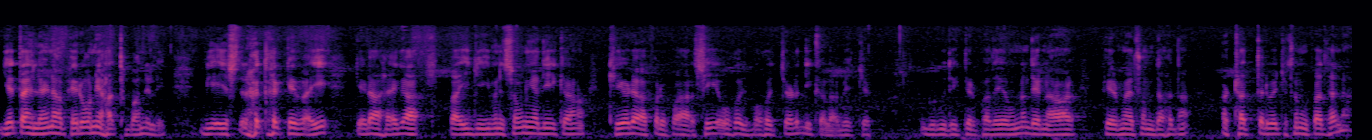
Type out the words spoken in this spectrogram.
ਜੇ ਤਾਂ ਲੈਣਾ, ਫਿਰ ਉਹਨੇ ਹੱਥ ਬੰਨ ਲਏ ਵੀ ਇਸ ਤਰ੍ਹਾਂ ਕਰਕੇ ਭਾਈ ਜਿਹੜਾ ਹੈਗਾ ਭਾਈ ਜੀਵਨ ਸੋਹਣੀਆਂ ਦੀ ਕਾ, ਖੇੜਾ ਪਰਿਵਾਰ ਸੀ ਉਹ ਬਹੁਤ ਚੜ੍ਹਦੀ ਕਲਾ ਵਿੱਚ। ਗੁਰੂ ਦੀ ਕਿਰਪਾ ਦੇ ਉਹਨਾਂ ਦੇ ਨਾਲ, ਫਿਰ ਮੈਂ ਤੁਹਾਨੂੰ ਦੱਸਦਾ 78 ਵਿੱਚ ਤੁਹਾਨੂੰ ਪਤਾ ਨਾ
